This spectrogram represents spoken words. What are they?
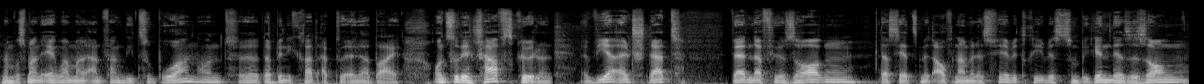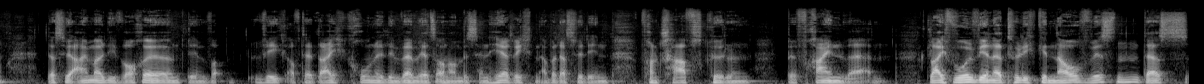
dann muss man irgendwann mal anfangen, die zu bohren und äh, da bin ich gerade aktuell dabei. Und zu den Schafsködeln. Wir als Stadt werden dafür sorgen, dass jetzt mit Aufnahme des Fährbetriebes zum Beginn der Saison, dass wir einmal die Woche den Weg auf der Deichkrone, den werden wir jetzt auch noch ein bisschen herrichten, aber dass wir den von Schafsködeln befreien werden. Gleichwohl wir natürlich genau wissen, dass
